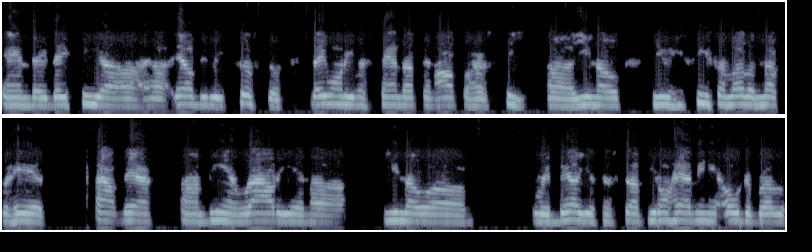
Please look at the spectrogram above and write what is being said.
and they they see a, a elderly sister. They won't even stand up and offer her seat. Uh, you know, you, you see some other knuckleheads out there um, being rowdy and uh, you know uh, rebellious and stuff. You don't have any older brothers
